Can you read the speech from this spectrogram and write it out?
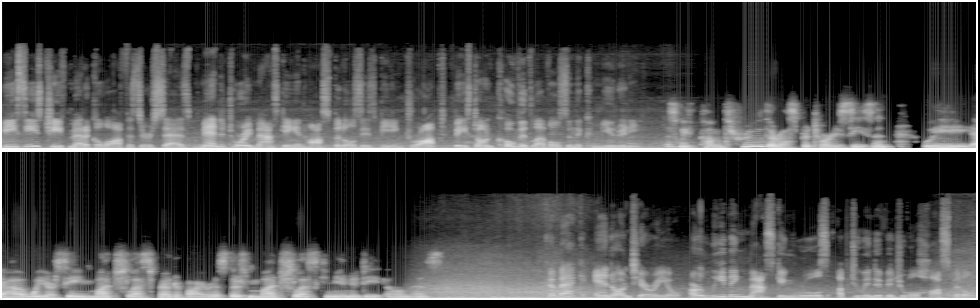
BC's chief medical officer says mandatory masking in hospitals is being dropped based on COVID levels in the community. As we've come through the respiratory season, we uh, we are seeing much less spread of virus. There's much less community illness. Quebec and Ontario are leaving masking rules up to individual hospitals.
